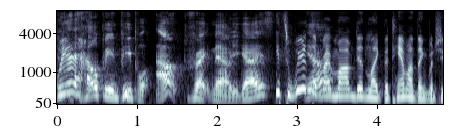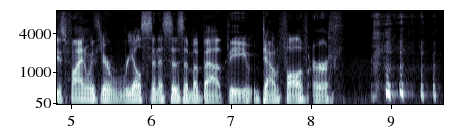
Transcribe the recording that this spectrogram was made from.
We are helping people out right now, you guys. It's weird You that my mom didn't like the Tamon thing, but she's fine with your real cynicism about the downfall of Earth.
